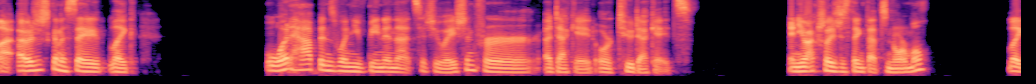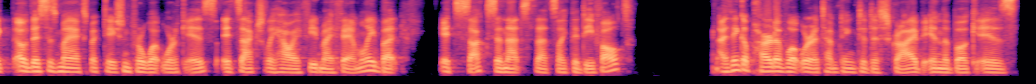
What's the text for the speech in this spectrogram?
I, I was just going to say, like, what happens when you've been in that situation for a decade or two decades and you actually just think that's normal? Like, oh, this is my expectation for what work is. It's actually how I feed my family, but it sucks. And that's, that's like the default. I think a part of what we're attempting to describe in the book is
